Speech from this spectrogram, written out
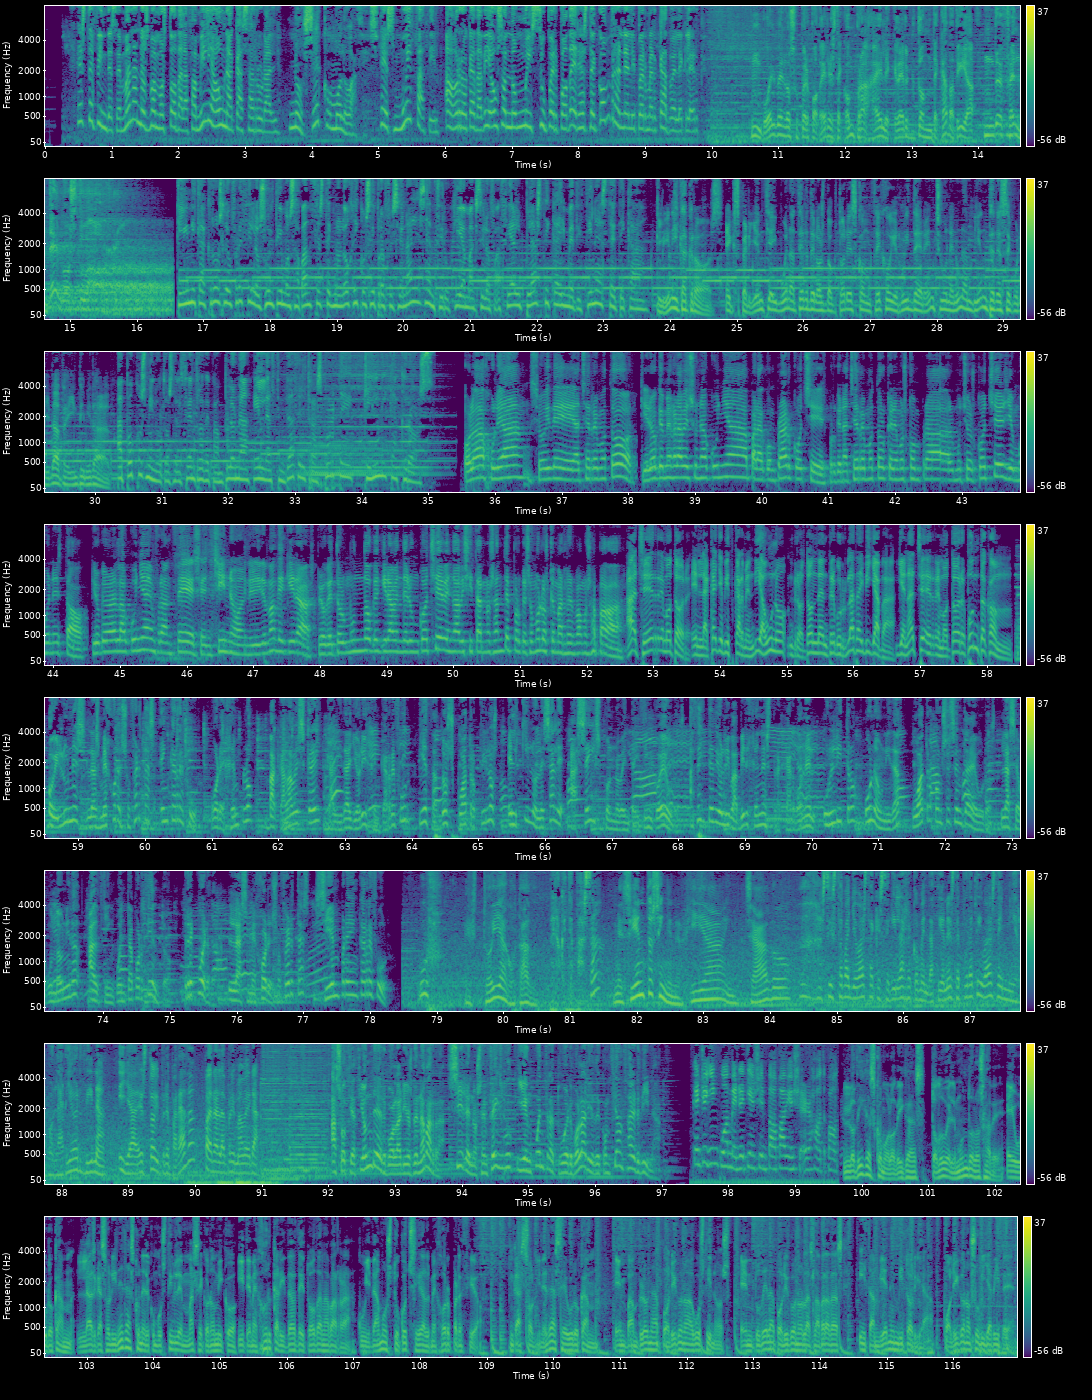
Este fin de semana nos vamos toda la familia a una casa rural. No sé cómo lo haces. Es muy fácil. Ahorro cada día usando mis superpoderes de compra en el hipermercado Leclerc. Vuelven los superpoderes de compra a Leclerc, donde cada día defendemos tu ahorro. Clínica Cross le ofrece los últimos avances tecnológicos y profesionales en cirugía maxilofacial, plástica y medicina estética. Clínica Cross, experiencia y buen hacer de los doctores Concejo y Ruiz de Erenchun en un ambiente de seguridad e intimidad. A pocos minutos del centro de Pamplona, en la ciudad del transporte, Clínica Cross. Hola Julián, soy de HR Motor. Quiero que me grabes una cuña para comprar coches, porque en HR Motor queremos comprar muchos coches y en buen estado. Quiero que grabes la cuña en francés, en chino, en el idioma que quieras, pero que todo el mundo que quiera vender un coche venga a visitarnos antes porque somos los que más les vamos a pagar. HR Motor, en la calle Vizcarmendía 1, rotonda entre Burlada y Villaba, y en hrmotor.com. Hoy lunes las mejores ofertas en Carrefour. Por ejemplo, bacalao Scray, calidad y origen Carrefour, pieza 2-4 kilos el kilo le sale a 6,95 euros. Aceite de oliva virgen extra carbonel, un litro, una unidad, 4,60 euros. La segunda unidad al 50%. Recuerda, las mejores ofertas siempre en Carrefour. Uf, estoy agotado. ¿Pero qué te pasa? Me siento sin energía, hinchado. Ah, así estaba yo hasta que seguí las recomendaciones depurativas de mi herbolario Erdina. Y ya estoy preparada para la primavera. Asociación de Herbolarios de Navarra. Síguenos en Facebook y encuentra tu herbolario de confianza Erdina. Lo digas como lo digas, todo el mundo lo sabe. Eurocam, las gasolineras con el combustible más económico y de mejor calidad de toda Navarra. Cuidamos tu coche al mejor precio. Gasolineras Eurocam, en Pamplona, Polígono Agustinos, en Tudela, Polígono Las Labradas y también en Vitoria, Polígono Subillavide.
